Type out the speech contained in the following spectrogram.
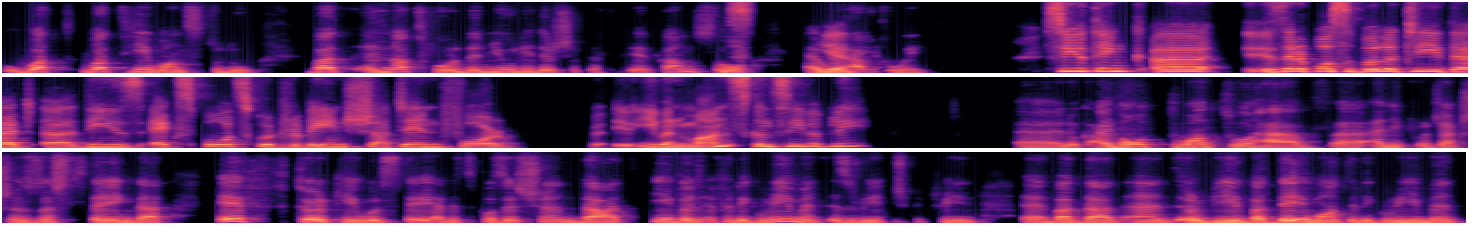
what what he wants to do, but uh, not for the new leadership if there comes. So uh, yeah. we'll have to wait. So you think uh, is there a possibility that uh, these exports could remain shut in for even months, conceivably? Uh, look, I don't want to have uh, any projections. Just saying that if Turkey will stay at its position, that even if an agreement is reached between uh, Baghdad and Erbil, but they want an agreement,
